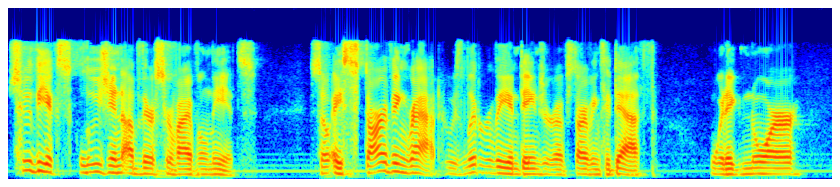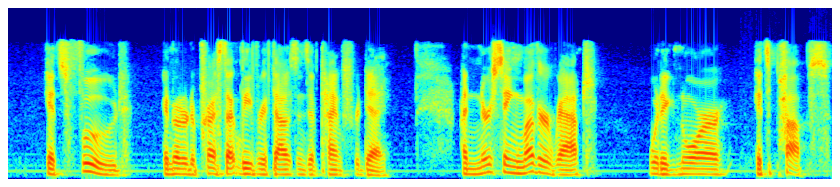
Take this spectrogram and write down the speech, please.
to the exclusion of their survival needs so a starving rat who is literally in danger of starving to death would ignore its food in order to press that lever thousands of times per day. A nursing mother rat would ignore its pups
